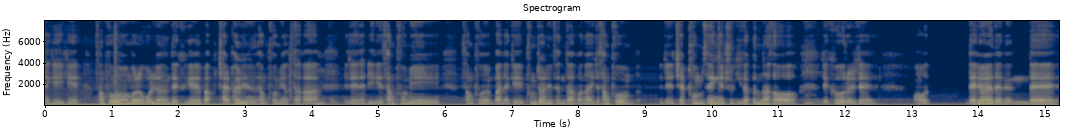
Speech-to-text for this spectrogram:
만약에 이게 상품을 올렸는데 그게 막 잘 팔리는 상품이었다가 음, 음. 이제 이게 상품이 상품 만약에 품절이 된다거나 이제 상품 이제 제품 생애 주기가 끝나서 음. 이제 그거를 이제 어 내려야 되는데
